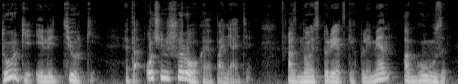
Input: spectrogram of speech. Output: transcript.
Турки или тюрки – это очень широкое понятие. Одно из турецких племен – агузы –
